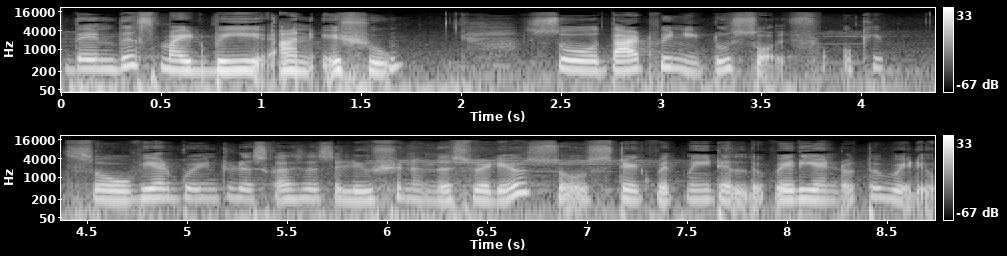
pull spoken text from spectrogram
Then this might be an issue. So that we need to solve. Okay. So we are going to discuss the solution in this video. So stick with me till the very end of the video.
